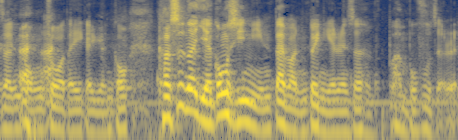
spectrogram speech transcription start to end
真工作的一个员工。可是呢，也恭喜你，代表你对你的人生很很不负责任。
